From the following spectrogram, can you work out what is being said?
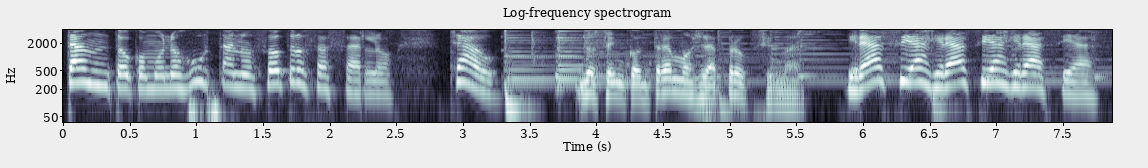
tanto como nos gusta a nosotros hacerlo. Chau. Nos encontramos la próxima. Gracias, gracias, gracias.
